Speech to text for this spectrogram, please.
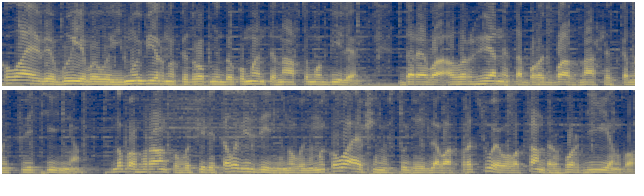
Миколаєві виявили ймовірно підробні документи на автомобілі, дерева алергени та боротьба з наслідками цвітіння. Доброго ранку в ефірі телевізійні новини Миколаївщини. В студії для вас працює Олександр Гордієнко.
